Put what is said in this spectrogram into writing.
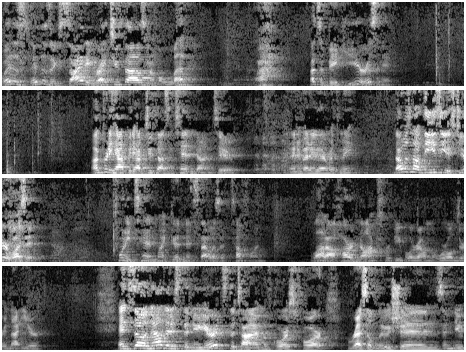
What is, it is exciting, right? 2011. Wow. That's a big year, isn't it? I'm pretty happy to have 2010 done too. Anybody there with me? That was not the easiest year, was it? 2010, my goodness, that was a tough one. A lot of hard knocks for people around the world during that year. And so now that it's the new year, it's the time, of course, for resolutions and new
